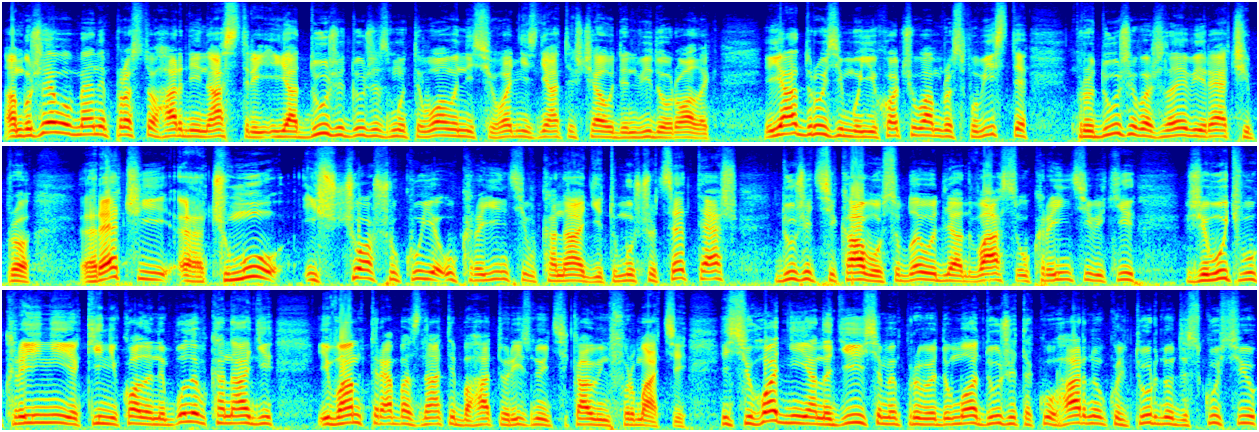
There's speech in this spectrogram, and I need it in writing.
А можливо, в мене просто гарний настрій, і я дуже-дуже змотивований сьогодні зняти ще один відеоролик. І я, друзі мої, хочу вам розповісти про дуже важливі речі, про речі, е, чому і що шокує українців в Канаді, тому що це теж дуже цікаво, особливо для вас, українців, які живуть в Україні, які ніколи не були в Канаді, і вам треба знати багато різної цікавої інформації. І сьогодні я надіюся, ми проведемо дуже таку гарну культурну дискусію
